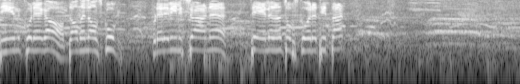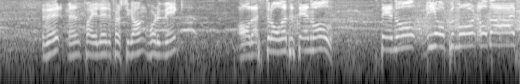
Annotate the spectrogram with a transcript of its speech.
din kollega Daniel Landskog. For dere vil gjerne dele den toppskårertittelen. Men feiler første gang. Holmvik. Å, det er strålende til Stenvold. Stenvold i åpen mål, og det er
